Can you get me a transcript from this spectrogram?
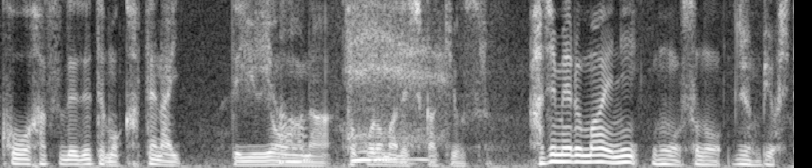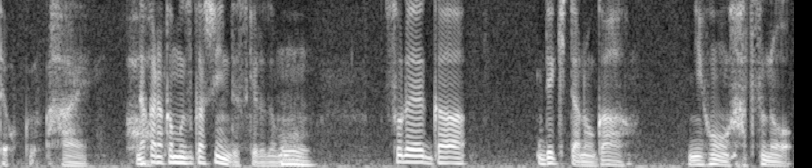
後発で出ても勝てない。っていうようなところまで仕掛けをする。あ、始める前にもうその準備をしておく、はい。なかなか難しいんですけれども、うん。それができたのが日本初の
